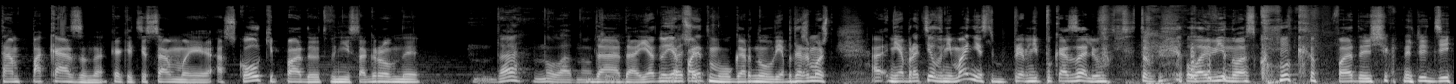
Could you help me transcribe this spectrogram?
там показано, как эти самые осколки падают вниз огромные. Да? Ну ладно. Окей. Да, да. Я, ну, я поэтому угорнул. Я бы даже, может, а, не обратил внимания, если бы прям не показали вот эту лавину осколков, падающих на людей.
